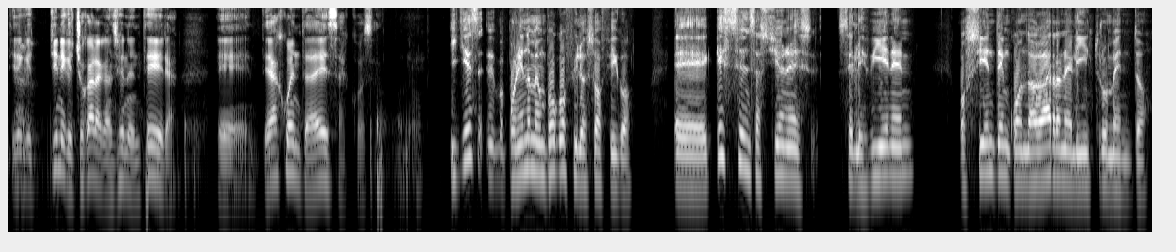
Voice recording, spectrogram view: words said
Tiene, que, tiene que chocar la canción entera. Te das cuenta de esas cosas. ¿no? Y qué es, poniéndome un poco filosófico, ¿qué sensaciones se les vienen o sienten cuando agarran el instrumento?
